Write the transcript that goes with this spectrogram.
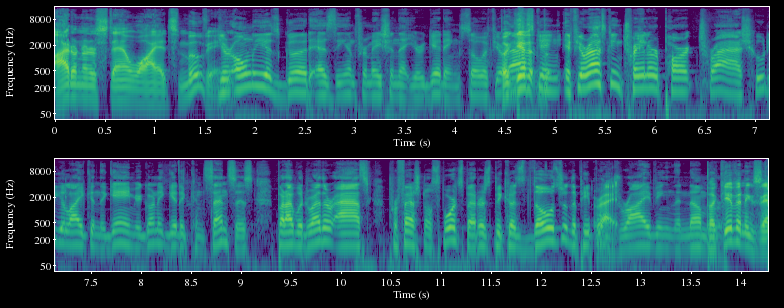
I don't understand why it's moving. You're only as good as the information that you're getting. So if you're But give it- asking, if you're asking trailer park trash, who do you like in the game? You're going to get a consensus. But I would rather ask professional sports bettors because those are the people Right. driving the number. But give an example.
